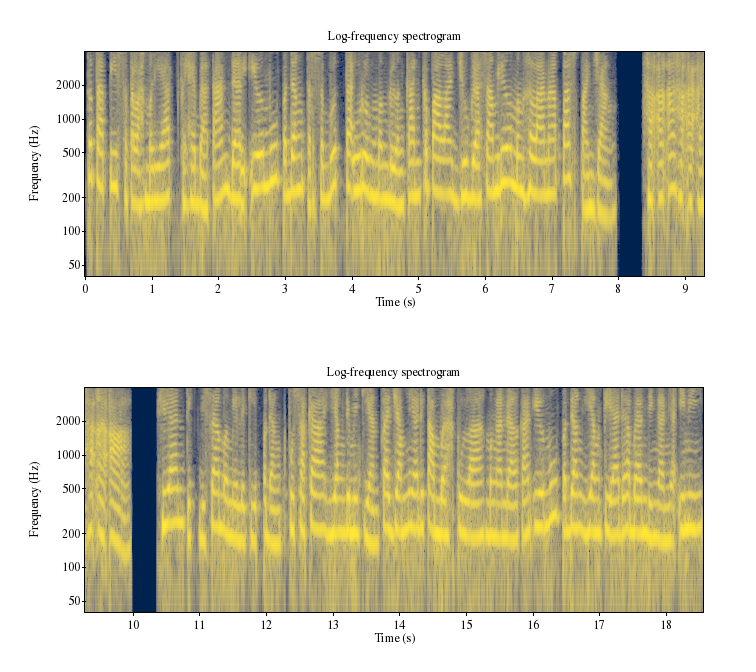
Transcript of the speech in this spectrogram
tetapi setelah melihat kehebatan dari ilmu pedang tersebut tak urung menggelengkan kepala juga sambil menghela napas panjang. Haa Hiantik bisa memiliki pedang pusaka yang demikian tajamnya ditambah pula mengandalkan ilmu pedang yang tiada bandingannya ini,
